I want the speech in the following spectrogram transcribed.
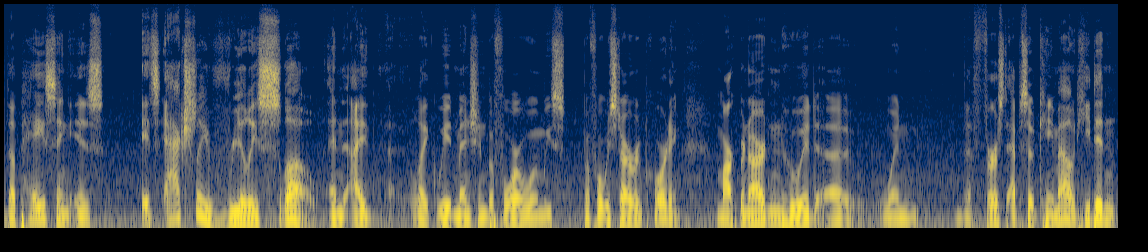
The pacing is, it's actually really slow, and I, like we had mentioned before when we before we started recording, Marc Bernardin, who had uh, when the first episode came out, he didn't.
